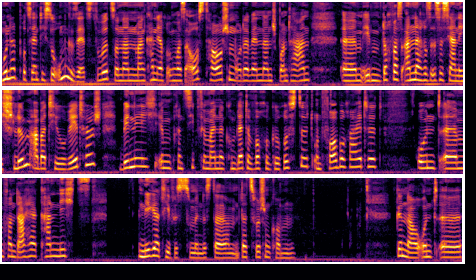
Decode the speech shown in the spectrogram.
hundertprozentig so umgesetzt wird, sondern man kann ja auch irgendwas austauschen oder wenn dann spontan ähm, eben doch was anderes ist, es ja nicht schlimm, aber theoretisch bin ich im Prinzip für meine komplette Woche gerüstet und vorbereitet und ähm, von daher kann nichts Negatives zumindest da, dazwischen kommen. Genau, und äh,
